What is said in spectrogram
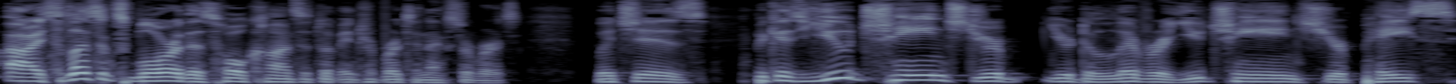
All right, so let's explore this whole concept of introverts and extroverts, which is because you changed your your delivery, you changed your pace,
